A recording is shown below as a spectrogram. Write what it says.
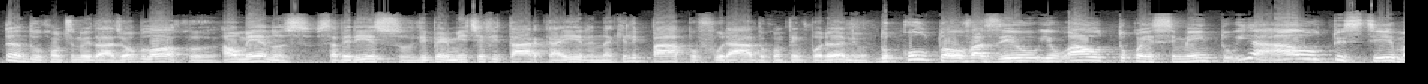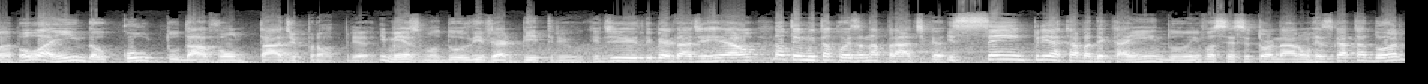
Dando continuidade ao bloco, ao menos saber isso lhe permite evitar cair naquele papo furado contemporâneo do culto ao vazio e o autoconhecimento e a autoestima, ou ainda o culto da vontade própria, e mesmo do livre-arbítrio, que de liberdade real não tem muita coisa na prática e sempre acaba decaindo em você se tornar um resgatador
